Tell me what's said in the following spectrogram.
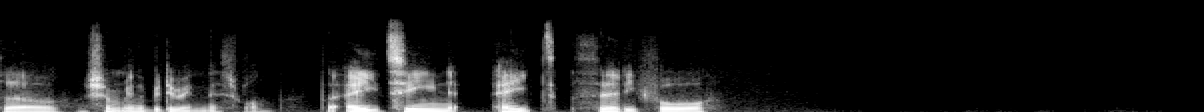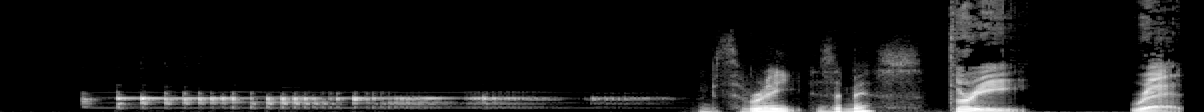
So I shouldn't really be doing this one. But 18, 8, 34. Three is a miss. 3. Red.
